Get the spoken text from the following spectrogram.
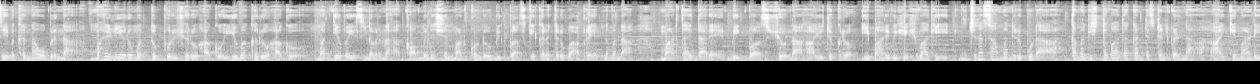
ಸೇವಕರನ್ನ ಒಬ್ರನ್ನ ಮಹಿಳೆಯರು ಮತ್ತು ಪುರುಷರು ಹಾಗೂ ಯುವಕರು ಹಾಗೂ ಮಧ್ಯ ವಯಸ್ಸಿನವರನ್ನ ಕಾಂಬಿನೇಷನ್ ಮಾಡಿಕೊಂಡು ಬಿಗ್ ಬಾಸ್ಗೆ ಕರೆತರುವ ಪ್ರಯತ್ನವನ್ನ ಮಾಡ್ತಾ ಇದ್ದಾರೆ ಬಿಗ್ ಬಾಸ್ ಶೋನ ಆಯೋಜಕರು. ಈ ಬಾರಿ ವಿಶೇಷವಾಗಿ ಜನಸಾಮಾನ್ಯರು ಕೂಡ ತಮಗಿಷ್ಟವಾದ ಕಂಟೆಸ್ಟೆಂಟ್ಗಳನ್ನ ಆಯ್ಕೆ ಮಾಡಿ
